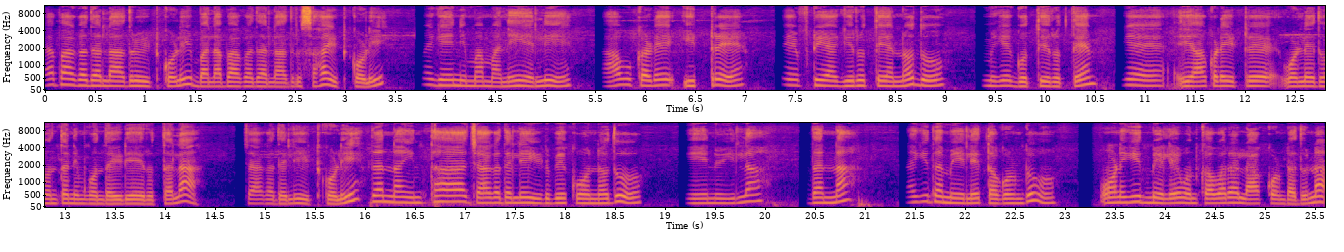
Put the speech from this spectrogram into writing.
ಎಡಭಾಗದಲ್ಲಾದರೂ ಇಟ್ಕೊಳ್ಳಿ, ಬಲಭಾಗದಲ್ಲಾದರೂ ಸಹ ಇಟ್ಕೊಳ್ಳಿ. ನಿಮಗೆ ನಿಮ್ಮ ಮನೆಯಲ್ಲಿ ಯಾವ ಕಡೆ ಇಟ್ಟರೆ ಸೇಫ್ಟಿಯಾಗಿರುತ್ತೆ ಅನ್ನೋದು ನಿಮಗೆ ಗೊತ್ತಿರುತ್ತೆ. ಯಾವ ಕಡೆ ಇಟ್ಟರೆ ಒಳ್ಳೆಯದು ಅಂತ ನಿಮ್ಗೊಂದು ಐಡಿಯಾ ಇರುತ್ತಲ್ಲ? ಜಾಗದಲ್ಲಿ ಇಟ್ಕೊಳ್ಳಿ. ಇದನ್ನು ಇಂಥ ಜಾಗದಲ್ಲೇ ಇಡಬೇಕು ಅನ್ನೋದು ಏನೂ ಇಲ್ಲ. ಅದನ್ನು ಒಣಗಿದ ಮೇಲೆ ತಗೊಂಡು ಒಣಗಿದ ಮೇಲೆ ಒಂದು ಕವರಲ್ಲಿ ಹಾಕ್ಕೊಂಡು ಅದನ್ನು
